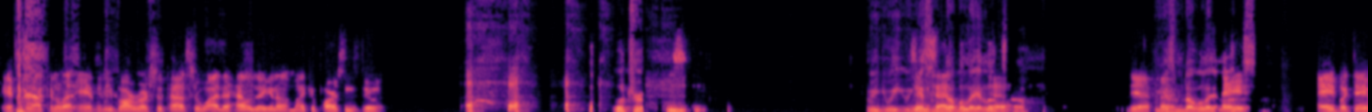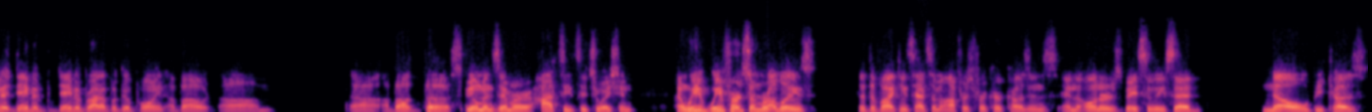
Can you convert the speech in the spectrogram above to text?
if they're not gonna let Anthony Barr rush the passer, why the hell are they gonna let Micah Parsons do it? so true. We we, we Zim get some said- double A looks yeah. though. Yeah, We fair. get some double A Hey, looks. Hey, but David, David, David brought up a good point about um, uh, about the Spielman Zimmer hot seat situation, and we've we've heard some rumblings that the Vikings had some offers for Kirk Cousins, and the owners basically said no because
